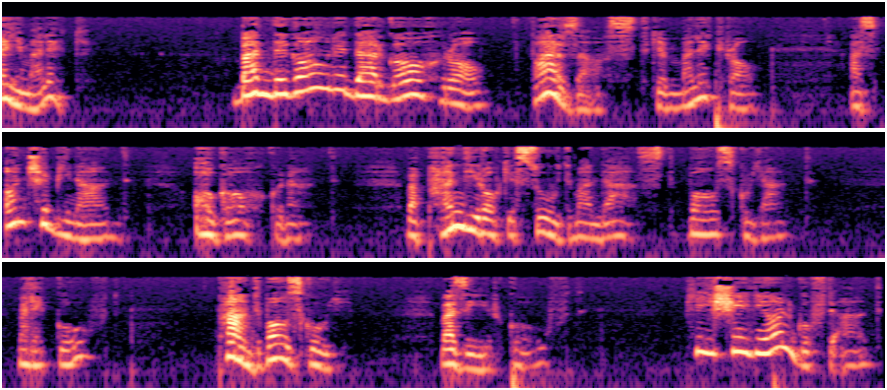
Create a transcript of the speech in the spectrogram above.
ای ملک بندگان درگاه را فرض است که ملک را از آنچه بینند آگاه کنند و پندی را که سودمند است بازگویند. ملک گفت پند بازگوی. وزیر گفت پیشینیان گفتهاند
